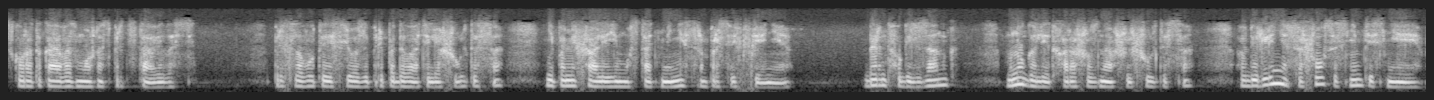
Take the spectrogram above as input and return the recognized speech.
Скоро такая возможность представилась. Пресловутые слезы преподавателя Шультеса не помешали ему стать министром просвещения. Бернт Фогельзанг, много лет хорошо знавший Шультеса, в Берлине сошелся с ним теснее.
